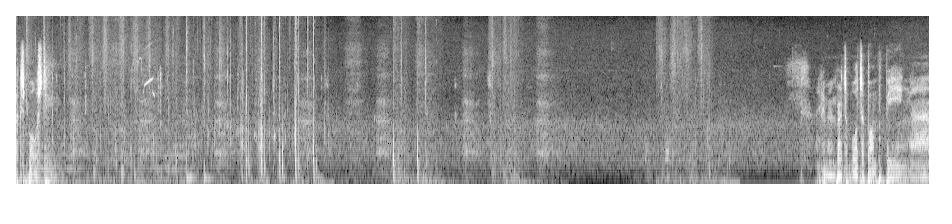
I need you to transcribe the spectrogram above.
exposed. water pump being... Uh,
